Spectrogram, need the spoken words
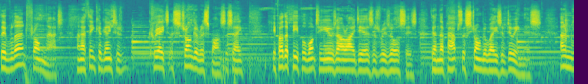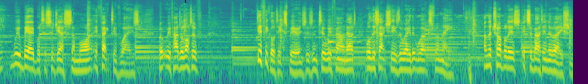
They've learned from that and I think are going to create a stronger response to say if other people want to use our ideas as resources then there perhaps are stronger ways of doing this and we'll be able to suggest some more effective ways. But we've had a lot of difficult experiences until we found out, well, this actually is the way that works for me. And the trouble is, it's about innovation.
